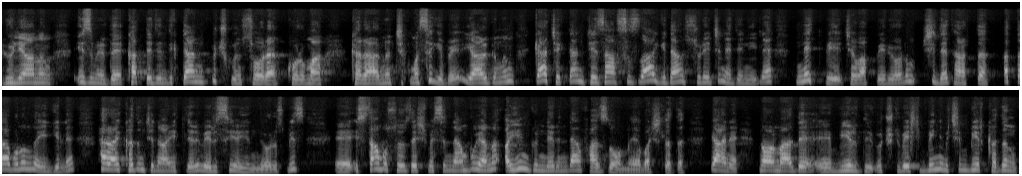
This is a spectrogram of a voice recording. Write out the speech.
Hülya'nın İzmir'de katledildikten 3 gün sonra koruma kararının çıkması gibi yargının gerçekten cezasızlığa giden süreci nedeniyle net bir cevap veriyorum. Şiddet arttı. Hatta bununla ilgili her ay kadın cinayetleri verisi yayınlıyoruz biz. Ee, İstanbul Sözleşmesi'nden bu yana ayın günlerinden fazla olmaya başladı. Yani normalde e, birdi, üçtü, beşti. Benim için bir kadın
